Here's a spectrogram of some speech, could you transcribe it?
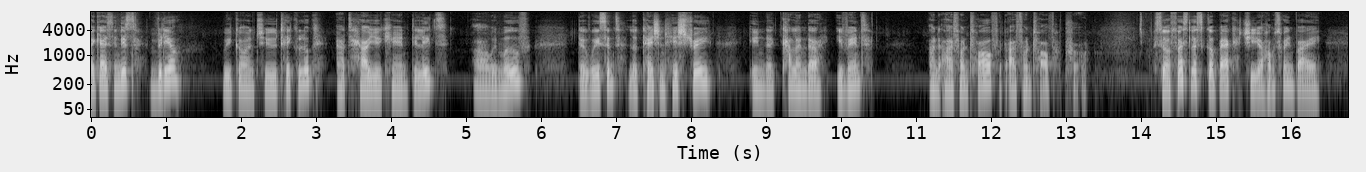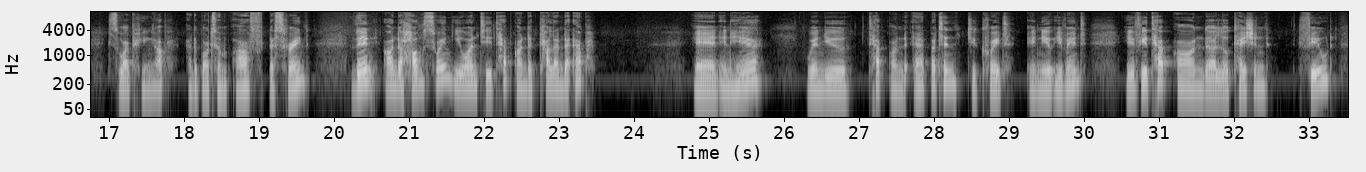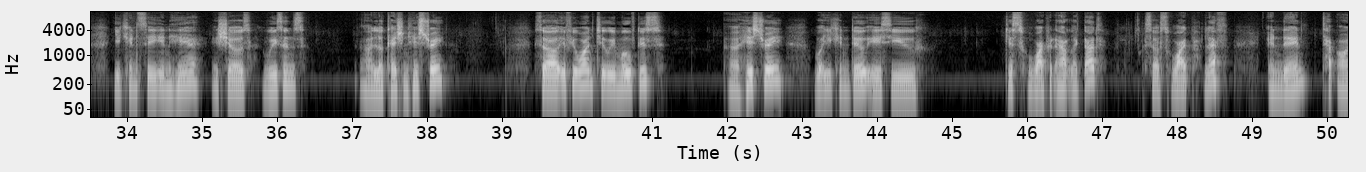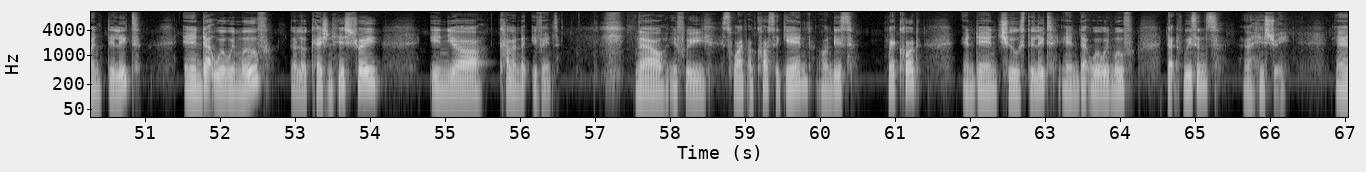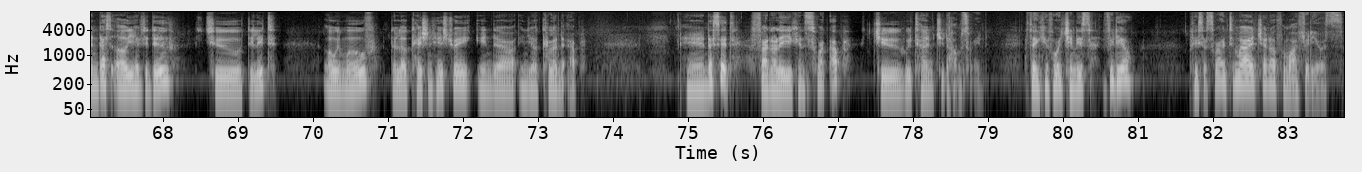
Hi guys, in this video, we're going to take a look at how you can delete or remove the recent location history in the calendar event on the iPhone 12 or the iPhone 12 Pro. So first, let's go back to your home screen by swiping up at the bottom of the screen. Then on the home screen, you want to tap on the calendar app. And in here, when you tap on the add button to create a new event. If you tap on the location field, you can see in here it shows reasons, uh, location history. So if you want to remove this uh, history, what you can do is you just wipe it out like that. So swipe left and then tap on delete and that will remove the location history in your calendar event. Now, if we swipe across again on this record and then choose delete and that will remove that recent uh, history. And that's all you have to do to delete or remove the location history in the in your calendar app. And that's it. Finally, you can swipe up to return to the home screen. Thank you for watching this video. Please subscribe to my channel for more videos.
